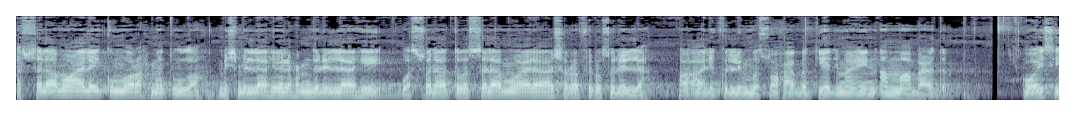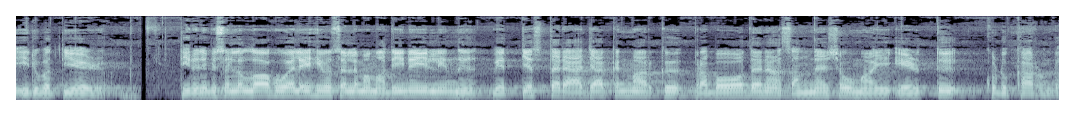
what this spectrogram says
അസ്സലാമു അലൈക്കും വറഹമത്തുള്ള. ബിസ്മില്ലാഹി അലഹമുല്ലാഹി വസ്സലാത്തു വസ്സലാമു അല അഷറഫി റസുലില്ല. അലിക്കുല്ലിം വസ്വഹാബത്തി അജ്മൈൻ അമ്മാബഴദ് വോയിസ് ഇരുപത്തിയേഴ്. തിരുനബി സല്ലാഹു അലൈഹി വസല്ലമ മദീനയിൽ നിന്ന് വ്യത്യസ്ത രാജാക്കന്മാർക്ക് പ്രബോധന സന്ദേശവുമായി എഴുത്ത് കൊടുക്കാറുണ്ട്.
